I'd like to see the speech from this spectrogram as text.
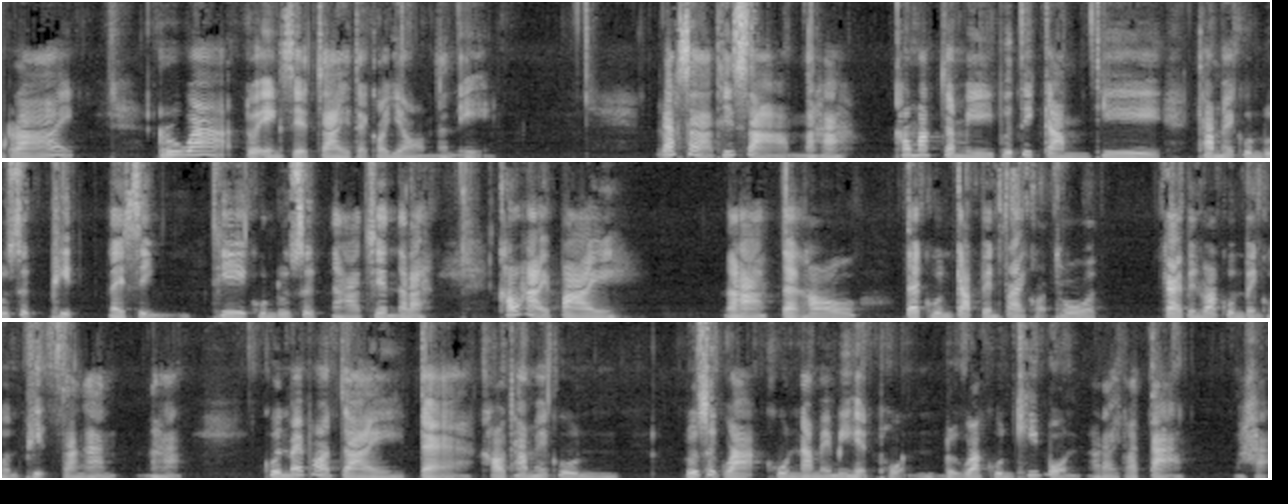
ำร้าย รู้ว่าตัวเองเสียใจแต่ก็ยอมนั่นเอง ลักษณะที่สามนะคะเขามักจะมีพฤติกรรมที่ทำให้คุณรู้สึกผิด ในสิ่งที่คุณรู้สึกนะคะเช่นอะไรเขาหายไปนะคะแต่เขาแต่คุณกลับเป็นฝ่ายขอโทษ กลายเป็นว่าคุณเป็นคนผิดซะงั้นนะคะคุณไม่พอใจแต่เขาทำให้คุณรู้สึกว่าคุณนะไม่มีเหตุผล หรือว่าคุณขี้บ่นอะไรก็ตามนะคะ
